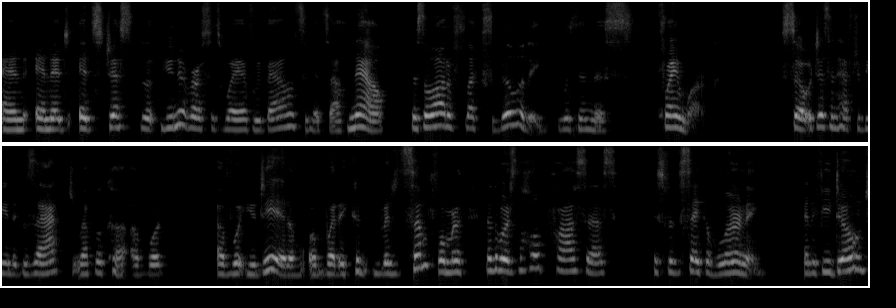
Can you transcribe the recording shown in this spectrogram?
And and it, it's just the universe's way of rebalancing itself. Now, there's a lot of flexibility within this framework. So it doesn't have to be an exact replica of what of what you did, but it could, but some form. Of, in other words, the whole process is for the sake of learning. And if you don't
